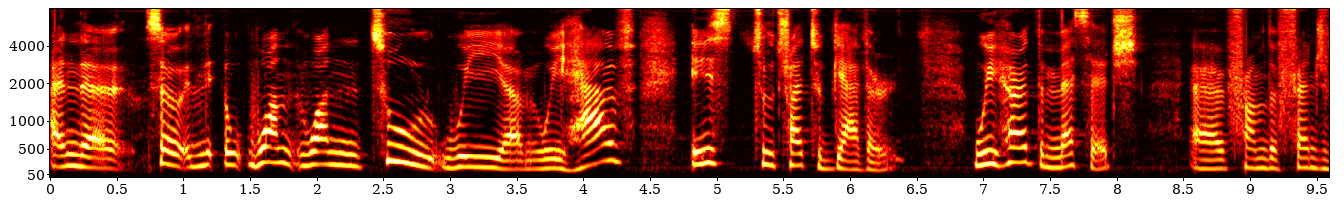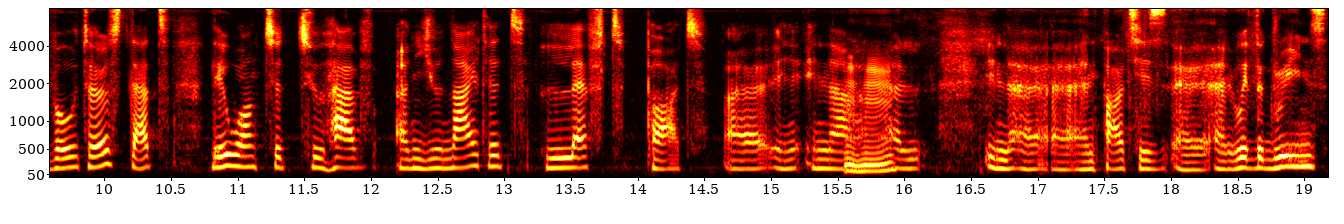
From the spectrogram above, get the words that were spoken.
and uh, so one one tool we um, we have is to try to gather. We heard the message uh, from the French voters that they wanted to have a united left part uh, in, in, uh, Mm-hmm. in uh, and parties uh, and with the Greens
